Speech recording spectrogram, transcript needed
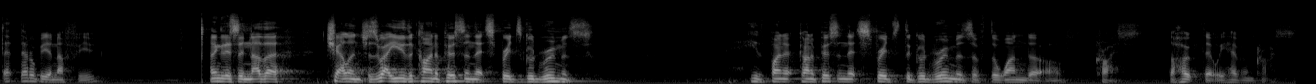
That, that'll be enough for you. I think there's another challenge as well. Are you the kind of person that spreads good rumors? Are you the kind of person that spreads the good rumors of the wonder of Christ? The hope that we have in Christ?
